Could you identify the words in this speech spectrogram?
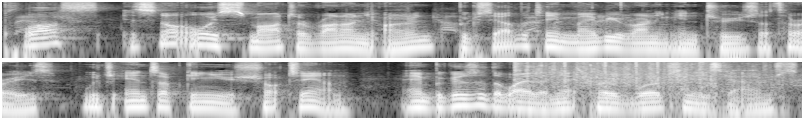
Plus, it's not always smart to run on your own because the other team may be running in twos or threes, which ends up getting you shot down. And because of the way the netcode works in these games,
